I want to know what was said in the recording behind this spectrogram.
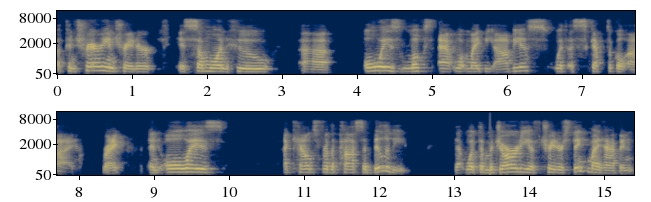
a contrarian trader is someone who uh, always looks at what might be obvious with a skeptical eye, right? And always accounts for the possibility that what the majority of traders think might happen,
